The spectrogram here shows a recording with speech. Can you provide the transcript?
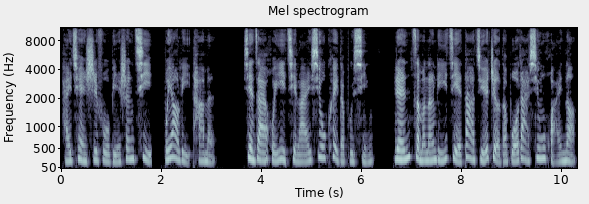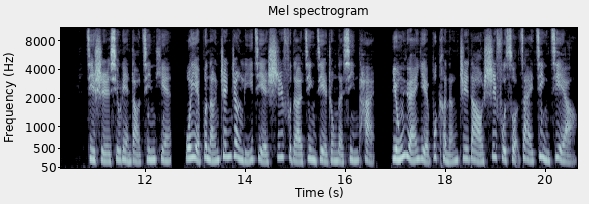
还劝师傅别生气，不要理他们。现在回忆起来，羞愧的不行。人怎么能理解大觉者的博大胸怀呢？即使修炼到今天，我也不能真正理解师傅的境界中的心态，永远也不可能知道师傅所在境界啊。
